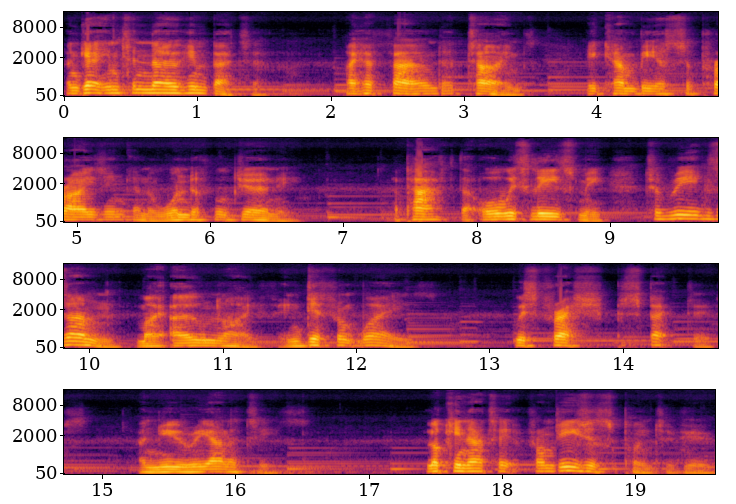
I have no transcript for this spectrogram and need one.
and getting to know him better, I have found at times it can be a surprising and a wonderful journey, a path that always leads me to re examine my own life in different ways, with fresh perspectives and new realities, looking at it from Jesus' point of view,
